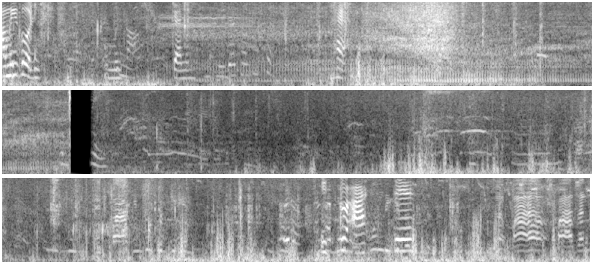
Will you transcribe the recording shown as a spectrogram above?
আমি করি। আমি কেন? হ্যাঁ। একটু আসতে পা পা যেন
